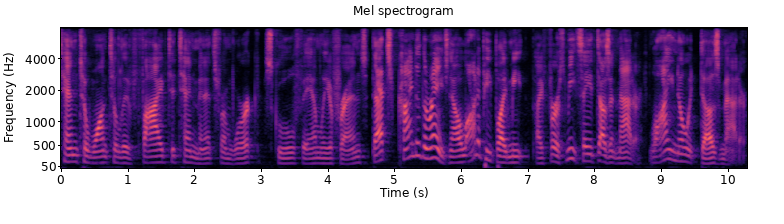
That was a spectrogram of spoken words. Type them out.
tend to want to live five to 10 minutes from work, school, family, or friends. That's kind of the range. Now, a lot of people I meet, I first meet, say it doesn't matter. Well, I know it does matter.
